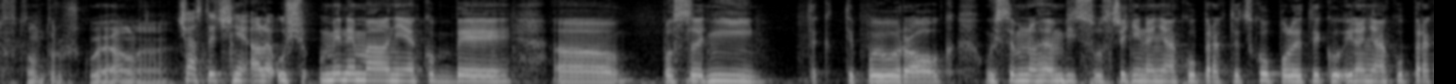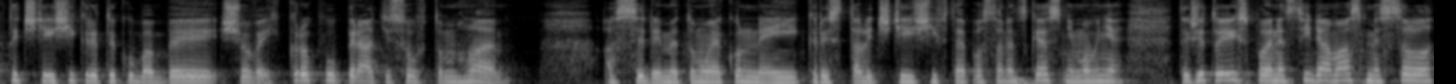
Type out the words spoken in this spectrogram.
v tom trošku jel, ne? Částečně, ale už minimálně jakoby uh, poslední tak typuju rok, už se mnohem víc soustředí na nějakou praktickou politiku i na nějakou praktičtější kritiku Babišových kroků. Piráti jsou v tomhle asi, dejme tomu, jako nejkrystaličtější v té poslanecké sněmovně. Takže to jejich spojenectví dává smysl.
